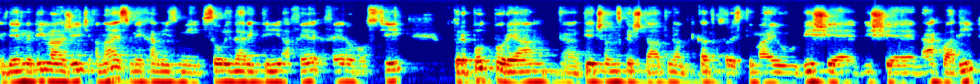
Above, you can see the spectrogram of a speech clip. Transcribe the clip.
vieme vyvážiť a nájsť mechanizmy solidarity a fér, férovosti, ktoré podporia tie členské štáty, napríklad, ktoré s tým majú vyššie, vyššie náklady.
